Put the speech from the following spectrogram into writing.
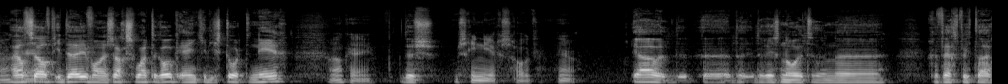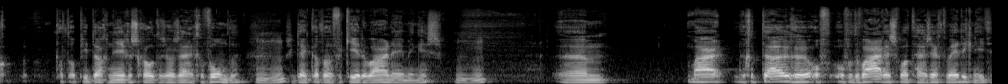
hij had zelf het idee van, hij zag zwart er ook eentje, die stortte neer. Oké, Dus misschien neergeschoten. Ja. ja, er is nooit een eh, gevechtsvliegtuig dat op die dag neergeschoten zou zijn gevonden. Mhm. Dus ik denk dat dat een verkeerde waarneming is. Mhm. Ehm, maar de getuige, of, of het waar is wat hij zegt, weet ik niet.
